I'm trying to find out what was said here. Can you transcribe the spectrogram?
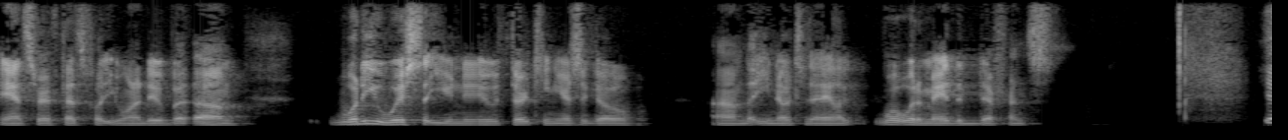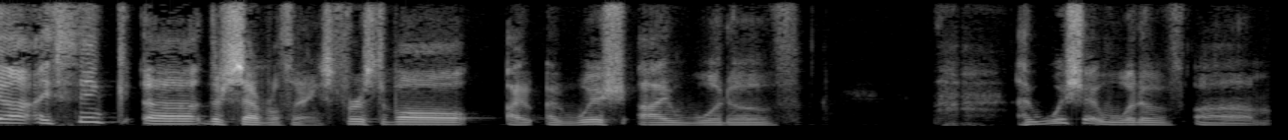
answer if that's what you want to do. But um, what do you wish that you knew 13 years ago um, that you know today? Like, what would have made the difference? Yeah, I think uh, there's several things. First of all, I, I wish I would have. I wish I would have um,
